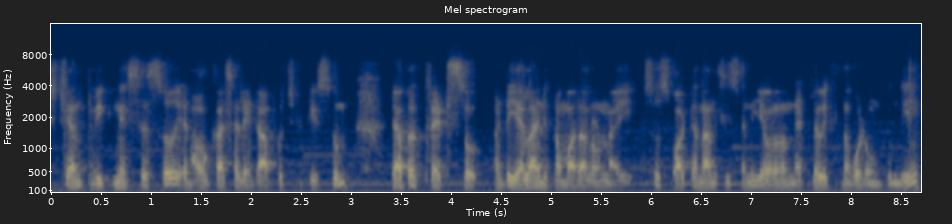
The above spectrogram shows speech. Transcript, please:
స్ట్రెంగ్త్ వీక్నెసెస్ అవకాశాలు ఏంటి ఆపర్చునిటీస్ లేకపోతే థ్రెట్స్ అంటే ఎలాంటి ప్రమాదాలు ఉన్నాయి. సో స్వాట్ అనాలిసిస్ అని ఎవరైనా నెట్లో వెతికినా కూడా ఉంటుంది.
